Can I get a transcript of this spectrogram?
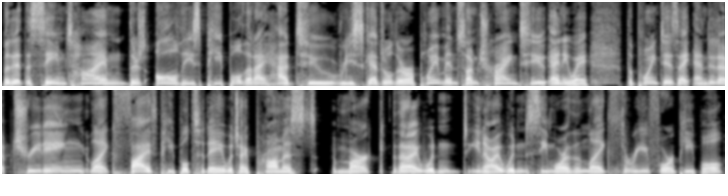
But at the same time, there's all these people that I had to reschedule their appointments. So I'm trying to, anyway, the point is, I ended up treating like five people today, which I promised Mark that I wouldn't, you know, I wouldn't see more than like three, four people.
